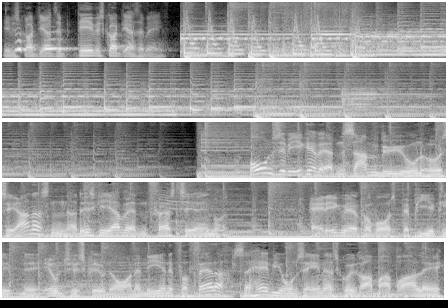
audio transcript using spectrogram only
Det er vist godt, jeg er, til, det er, vist godt, jeg er tilbage. Odense vil ikke have været den samme by uden H.C. Andersen, og det skal jeg være den første til at indrømme. Havde det ikke været for vores papirklippende, eventyrskrivende og onanerende forfatter, så havde vi Odenseaner sgu ikke ret meget bra lag.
